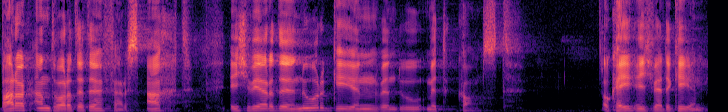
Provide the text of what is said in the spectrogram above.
Barak antwortete, Vers 8, ich werde nur gehen, wenn du mitkommst. Okay, ich werde gehen,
